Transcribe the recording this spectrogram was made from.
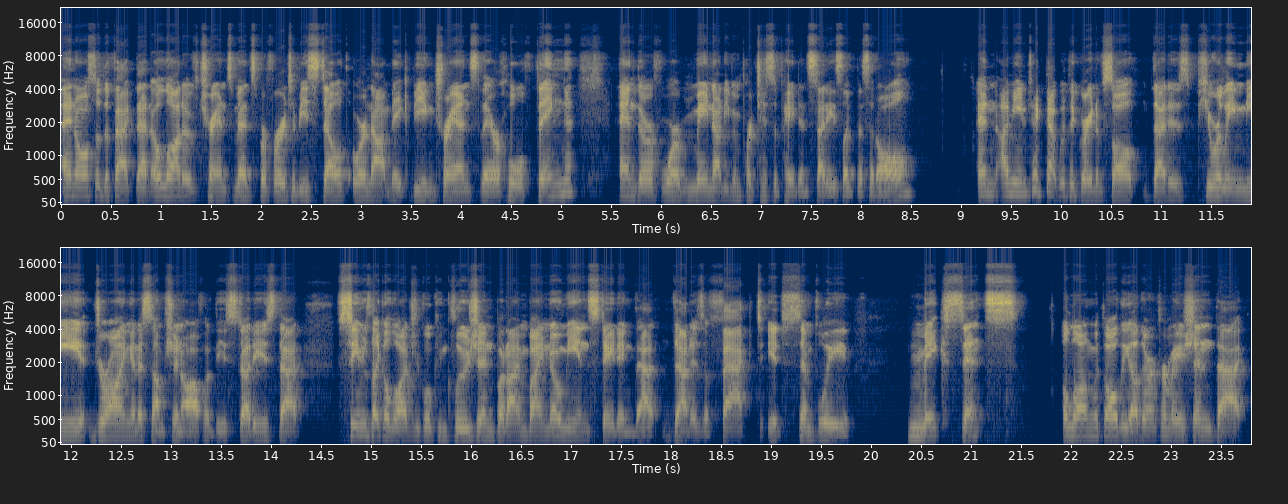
And also the fact that a lot of trans meds prefer to be stealth or not make being trans their whole thing, and therefore may not even participate in studies like this at all. And I mean, take that with a grain of salt. That is purely me drawing an assumption off of these studies that seems like a logical conclusion, but I'm by no means stating that that is a fact. It simply makes sense along with all the other information that,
